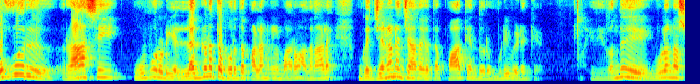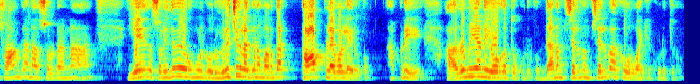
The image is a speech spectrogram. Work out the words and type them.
ஒவ்வொரு ராசி ஒவ்வொருடைய லக்னத்தை பொறுத்த பலன்கள் மாறும். அதனால் உங்கள் ஜனன ஜாதகத்தை பார்த்து எந்த ஒரு முடிவு எடுங்க. இது வந்து இவ்வளோ நான் ஸ்ட்ராங்காக நான் சொல்கிறேன்னா ஏன் இதை சொல்ல இதுவே உங்களுக்கு ஒரு விருச்சிக லக்னமாக இருந்தால் டாப் லெவலில் இருக்கும். அப்படி அருமையான யோகத்தை கொடுக்கும். தனம் செல்வம் செல்வாக்கு உருவாக்கி கொடுத்துரும்.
